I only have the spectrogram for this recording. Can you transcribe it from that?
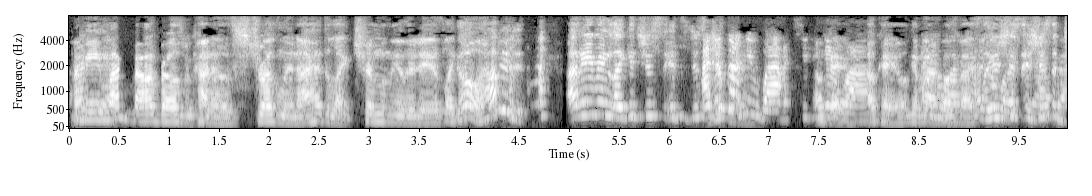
I mean, That's my eyebrows were kind of struggling. I had to like trim them the other day. It's like, oh, how did it? I didn't even like. It's just, it's just. I just got new wax. You can Okay, get wax. okay, we'll get my eyebrows what- back. So it's just, it's just a eyebrows.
